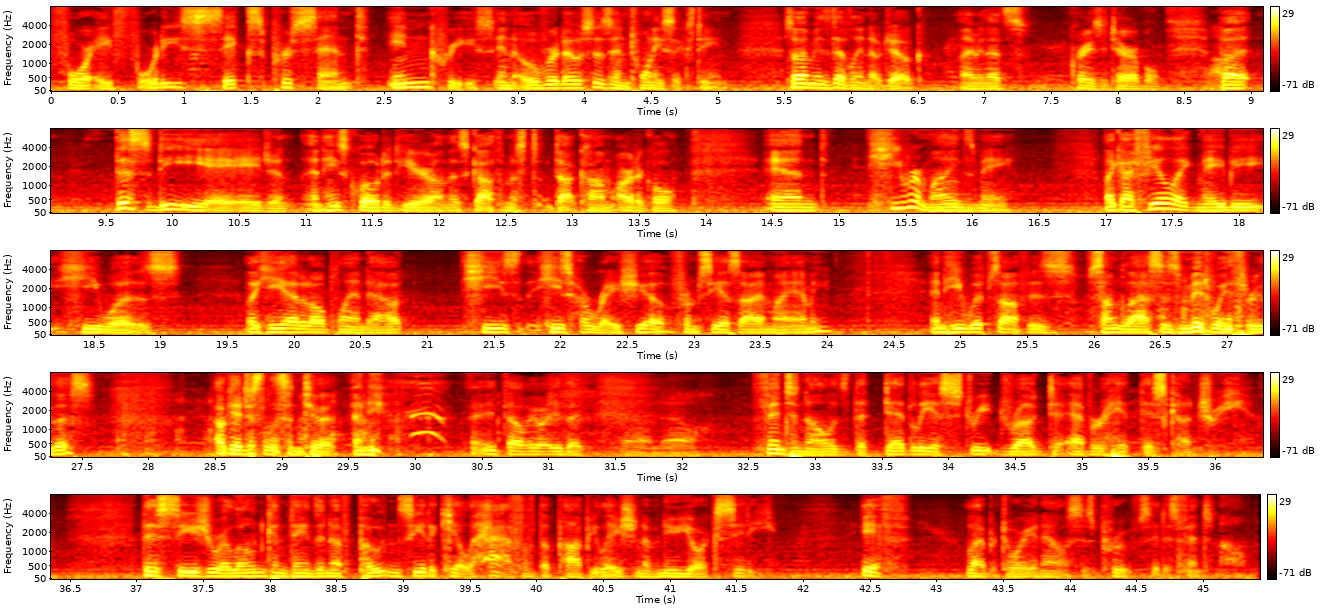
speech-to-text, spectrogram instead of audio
for a 46% increase in overdoses in 2016. So, I mean, it's definitely no joke. I mean, that's crazy terrible. But this DEA agent, and he's quoted here on this Gothamist.com article, and he reminds me, like, I feel like maybe he was, like, he had it all planned out. He's he's Horatio from CSI Miami, and he whips off his sunglasses midway through this. Okay, just listen to it, and you, and you tell me what you think. Oh no. Fentanyl is the deadliest street drug to ever hit this country. This seizure alone contains enough potency to kill half of the population of New York City, if laboratory analysis proves it is fentanyl.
